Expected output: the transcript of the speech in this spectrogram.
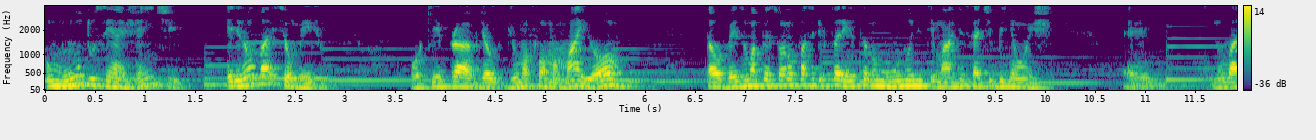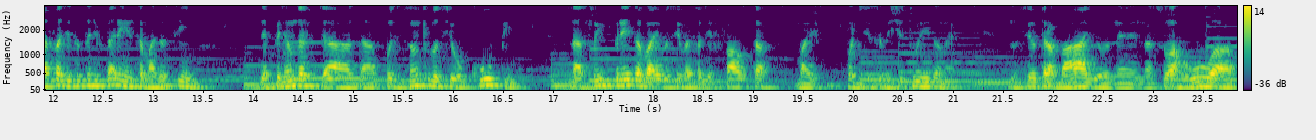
o mundo sem a gente, ele não vai ser o mesmo porque pra, de, de uma forma maior, talvez uma pessoa não faça diferença no mundo onde tem mais de 7 bilhões. É, não vai fazer tanta diferença, mas assim, dependendo da, da, da, posição que você ocupe, na sua empresa vai, você vai fazer falta, mas pode ser substituído, né? No seu trabalho, né? na sua rua,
